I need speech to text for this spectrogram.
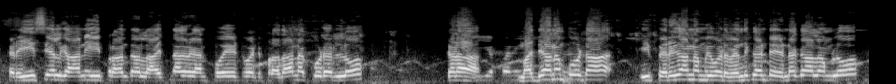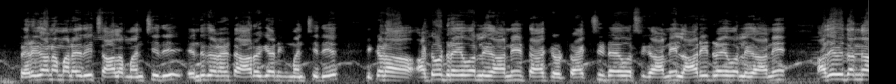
ఇక్కడ ఈసీఎల్ కానీ ఈ ప్రాంతాల్లో నగర్ కానీ పోయేటువంటి ప్రధాన కూడల్లో ఇక్కడ మధ్యాహ్నం పూట ఈ పెరుగన్నం ఇవ్వడం. ఎందుకంటే ఎండాకాలంలో పెరుగన్నం అనేది చాలా మంచిది. ఎందుకంటే ఆరోగ్యానికి మంచిది. ఇక్కడ ఆటో డ్రైవర్లు కానీ టాక్సీ డ్రైవర్స్ కానీ లారీ డ్రైవర్లు కానీ అదేవిధంగా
